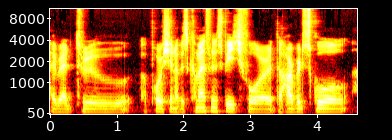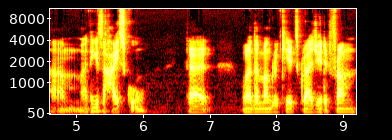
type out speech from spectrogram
I read through a portion of his commencement speech for the Harvard School. Um, I think it's a high school that one of the Munger kids graduated from.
